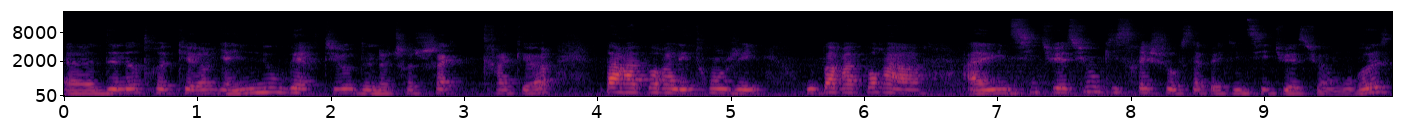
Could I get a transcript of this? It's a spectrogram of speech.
euh, de notre cœur, il y a une ouverture de notre chakra cœur par rapport à l'étranger ou par rapport à une situation qui se réchauffe. Ça peut être une situation amoureuse,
